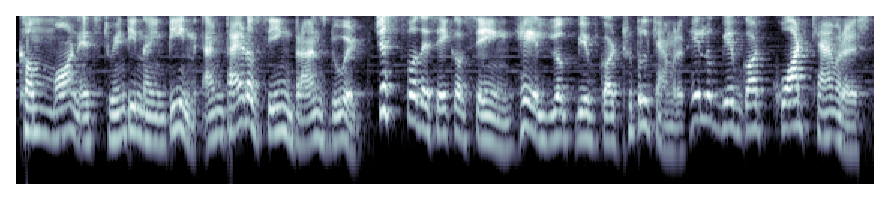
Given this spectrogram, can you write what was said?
Come on, it's 2019. I'm tired of seeing brands do it. Just for the sake of saying, hey, look, we've got triple cameras. Hey, look, we've got quad cameras.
